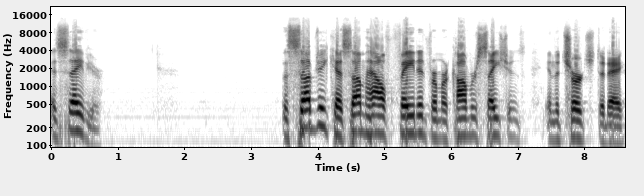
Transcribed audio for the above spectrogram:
as Savior. The subject has somehow faded from our conversations in the church today,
